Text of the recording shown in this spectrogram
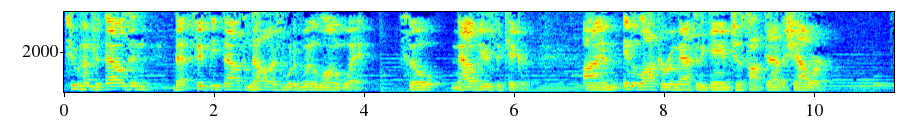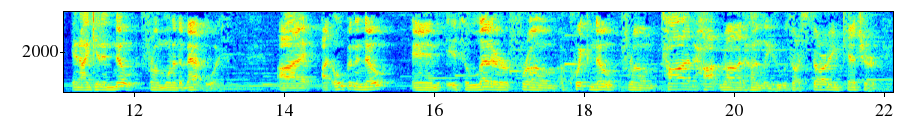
200,000, that $50,000 would have went a long way. So now here's the kicker. I'm in the locker room after the game, just hopped out of the shower, and I get a note from one of the bat boys. I I open the note and it's a letter from a quick note from Todd Hot Rod Hundley, who was our starting catcher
